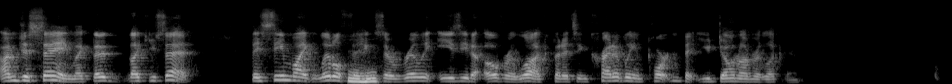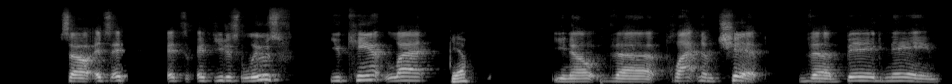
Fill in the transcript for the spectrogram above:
I'm just saying, like the like you said, they seem like little mm-hmm. things. Mm-hmm. They're really easy to overlook, but it's incredibly important that you don't overlook them. So it's it's it's if you just lose, you can't let yeah, you know the platinum chip, the big name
